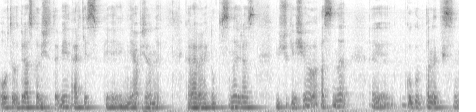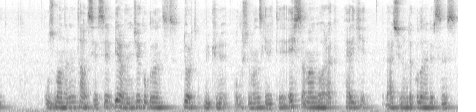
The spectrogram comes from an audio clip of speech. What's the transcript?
ortalık biraz karıştı tabii. Herkes e, ne yapacağını karar vermek noktasında biraz güçlük yaşıyor ama aslında e, Google Analytics'in uzmanlarının tavsiyesi bir an önce Google Analytics 4 mülkünü oluşturmanız gerektiği. Eş zamanlı olarak her iki versiyonunu da kullanabilirsiniz.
